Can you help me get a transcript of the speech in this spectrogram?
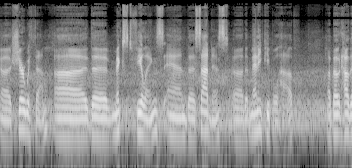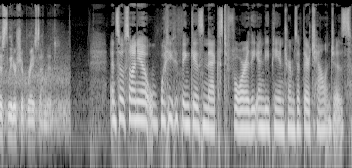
uh, share with them uh, the mixed feelings and the sadness uh, that many people have about how this leadership race ended. And so, Sonia, what do you think is next for the NDP in terms of their challenges?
